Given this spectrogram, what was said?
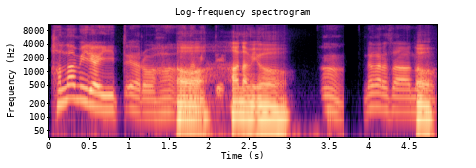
花見りゃいいってやろ、は花見あって。花見、うん。うん。だからさ、あの、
